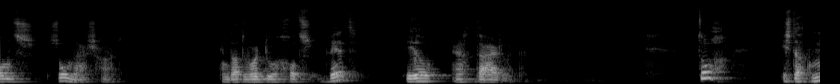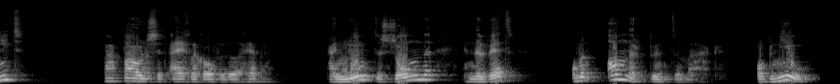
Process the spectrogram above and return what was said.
ons zondaarshart. En dat wordt door Gods wet heel erg duidelijk. Toch is dat niet waar Paulus het eigenlijk over wil hebben. Hij noemt de zonde en de wet om een ander punt te maken. Opnieuw,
